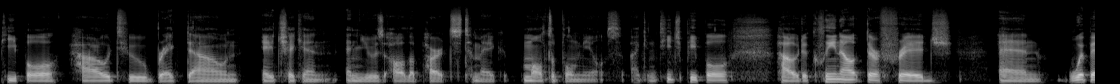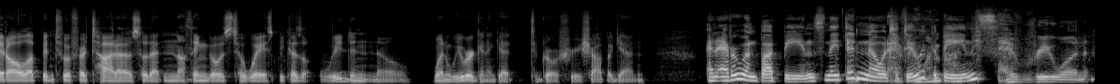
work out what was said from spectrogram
people how to break down a chicken and use all the parts to make multiple meals. I can teach people how to clean out their fridge and whip it all up into a frittata so that nothing goes to waste because we didn't know when we were going to get to grocery shop again. And everyone bought beans and they didn't know what to do with the Everyone bought beans. Everyone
